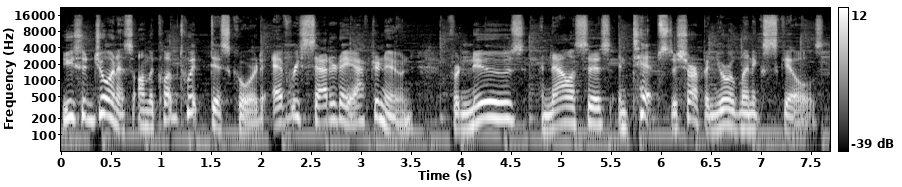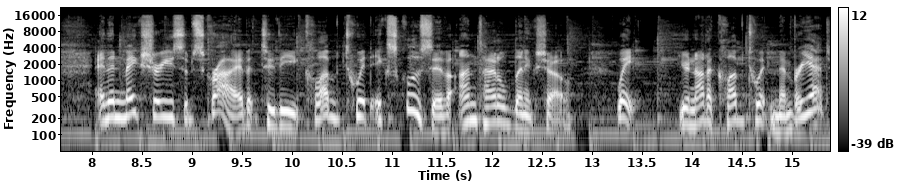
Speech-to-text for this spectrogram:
you should join us on the Club Twit Discord every Saturday afternoon for news, analysis, and tips to sharpen your Linux skills. And then make sure you subscribe to the Club Twit exclusive Untitled Linux Show. Wait, you're not a Club Twit member yet?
